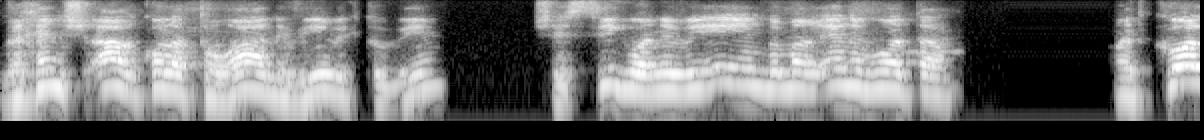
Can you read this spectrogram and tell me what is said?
וכן שאר כל התורה, הנביאים וכתובים, שהשיגו הנביאים במראה נבואתם. זאת אומרת, כל,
